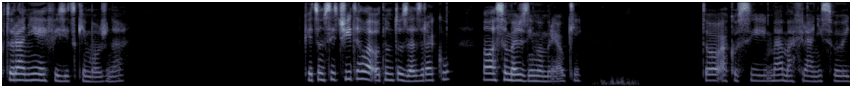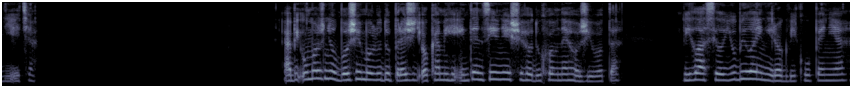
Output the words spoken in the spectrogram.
ktorá nie je fyzicky možná. Keď som si čítala o tomto zázraku, mala som až zimomriavky. To, ako si mama chráni svoje dieťa. Aby umožnil Božiemu ľudu prežiť okamihy intenzívnejšieho duchovného života, vyhlásil jubilejný rok vykúpenia,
